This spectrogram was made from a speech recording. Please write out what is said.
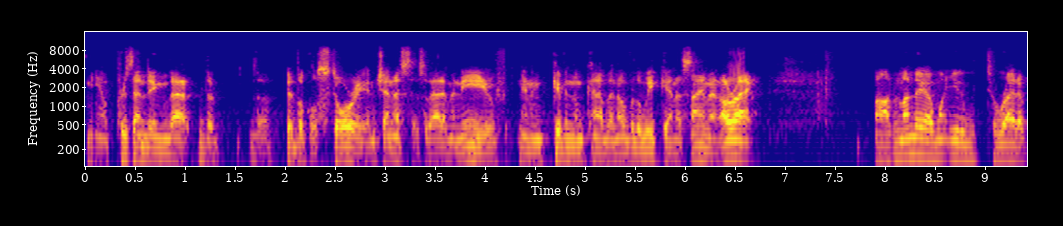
you know, presenting that the the biblical story in Genesis of Adam and Eve and giving them kind of an over the weekend assignment. All right, on Monday, I want you to write a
